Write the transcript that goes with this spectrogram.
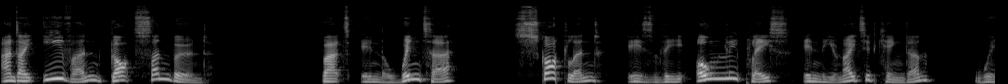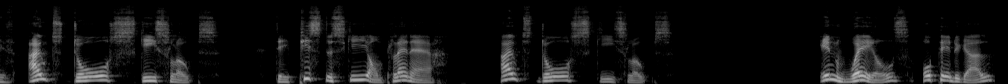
and I even got sunburned. But in the winter, Scotland is the only place in the United Kingdom with outdoor ski slopes, des pistes de ski en plein air, outdoor ski slopes. In Wales or Pays de Galles,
